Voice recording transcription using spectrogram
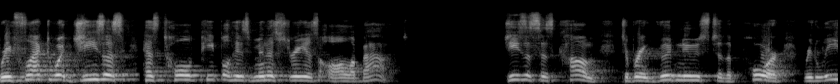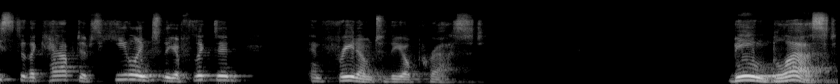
reflect what Jesus has told people his ministry is all about. Jesus has come to bring good news to the poor, release to the captives, healing to the afflicted, and freedom to the oppressed. Being blessed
